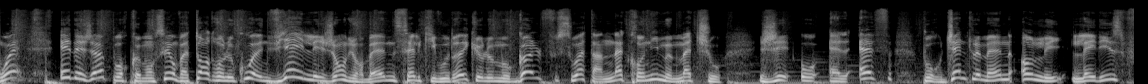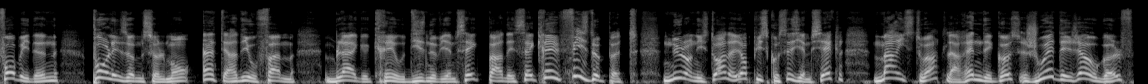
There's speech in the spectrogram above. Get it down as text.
Ouais, et déjà pour commencer, on va tordre le cou à une vieille légende urbaine, celle qui voudrait que le mot golf soit un acronyme macho. G-O-L-F pour Gentlemen Only, Ladies Forbidden, pour les hommes seulement, interdit aux femmes. Blague créée au 19e siècle par des sacrés fils de pute. Nul en histoire d'ailleurs puisqu'au 16e siècle, Mary Stuart, la reine d'Écosse, jouait déjà au golf.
